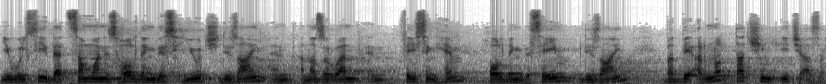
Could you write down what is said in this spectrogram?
you will see that someone is holding this huge design and another one and facing him holding the same design, but they are not touching each other.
